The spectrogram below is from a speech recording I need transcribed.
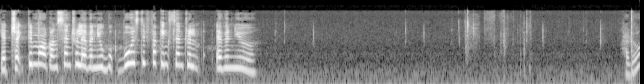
Ja, check the morgue on Central Avenue. Wo, wo ist die fucking Central Avenue? Hallo?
